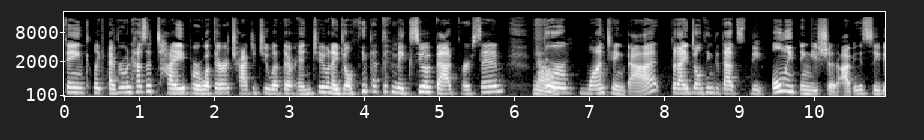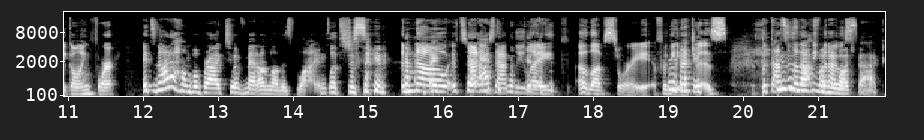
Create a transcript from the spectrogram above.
think like everyone has a type or what they're attracted to, what they're into, and I don't think that that makes you a bad person no. for wanting that. But I don't think that that's the only thing you should obviously be going for. it's not a humble brag to have met on Love is Blind. Let's just say that. No, it's not exactly like a love story for the Right. ages. But that's This another thing that I watch was back.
